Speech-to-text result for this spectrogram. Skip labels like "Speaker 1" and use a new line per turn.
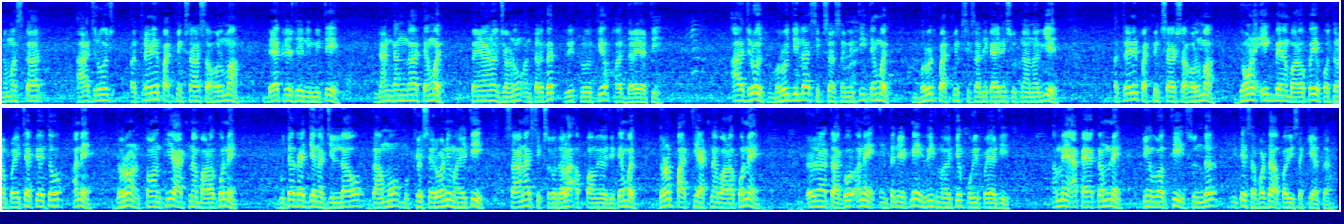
નમસ્કાર. આજરોજ અત્રેણી પ્રાથમિક શાળા સહોલમાં બેક રેસ ડે નિમિત્તે જ્ઞાનગંગા તેમજ પ્રેરણાનો જણું અંતર્ગત વિવિધ પ્રવૃત્તિઓ હાથ ધરાઈ હતી. આજરોજ ભરૂચ જિલ્લા શિક્ષણ સમિતિ તેમજ ભરૂચ પ્રાથમિક શિક્ષણાધિકારીની સૂચના અન્વયે અત્રેણી પ્રાથમિક શાળા સહોલમાં ધોરણ એક બેના બાળકોએ પોતાનો પરિચય આપ્યો હતો અને ધોરણ ત્રણથી આઠના બાળકોને ગુજરાત રાજ્યના જિલ્લાઓ, ગામો, મુખ્ય શહેરોની માહિતી શાળાના શિક્ષકો દ્વારા આપવામાં આવી હતી તેમજ ધોરણ પાંચથી આઠના બાળકોને રવીન્દ્રનાથ ટાગોર અને ઇન્ટરનેટની વિવિધ માહિતીઓ પૂરી પડી હતી. અમે આ કાર્યક્રમને ટીમ વર્કથી સુંદર રીતે સફળતા અપાવી શક્યા હતા.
